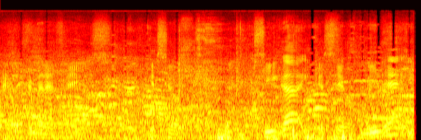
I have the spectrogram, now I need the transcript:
creo que merecéis que se os siga y que se os mire.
